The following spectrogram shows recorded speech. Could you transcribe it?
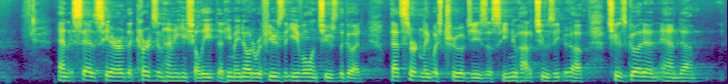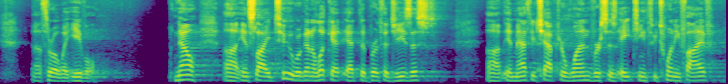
And it says here that curds and honey he shall eat, that he may know to refuse the evil and choose the good. That certainly was true of Jesus. He knew how to choose, uh, choose good and, and um, uh, throw away evil. Now, uh, in slide two, we're going to look at, at the birth of Jesus uh, in Matthew chapter 1, verses 18 through 25.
